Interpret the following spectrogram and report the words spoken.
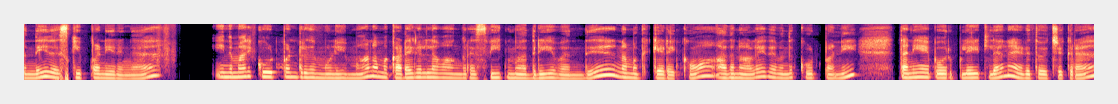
வந்து இதை ஸ்கிப் பண்ணிடுங்க இந்த மாதிரி கோட் பண்ணுறது மூலிமா நம்ம கடைகளில் வாங்குற ஸ்வீட் மாதிரியே வந்து நமக்கு கிடைக்கும். அதனால் இதை வந்து கோட் பண்ணி தனியாக இப்போ ஒரு பிளேட்டில் நான் எடுத்து வச்சுக்கிறேன்.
